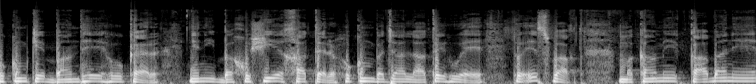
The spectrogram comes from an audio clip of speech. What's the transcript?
حکم کے باندھے ہو کر یعنی بخوشی خاطر حکم بجا لاتے ہوئے۔ تو اس وقت مقام کعبہ نے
